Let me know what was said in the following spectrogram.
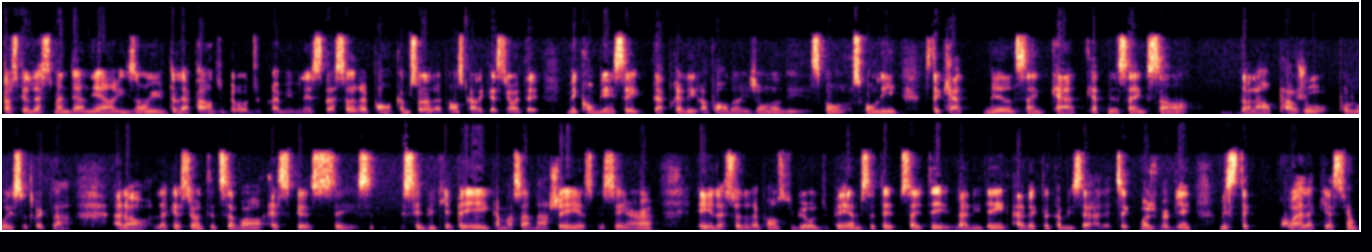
Parce que la semaine dernière, ils ont eu de la part du bureau du premier ministre la seule réponse, comme seule réponse, quand la question était mais combien c'est d'après les rapports dans les journaux, ce qu'on lit, c'était 4 4 4 500 dollars par jour pour louer ce truc-là. Alors, la question était de savoir est-ce que c'est c'est lui qui a payé, comment ça a marché, est-ce que c'est un? Et la seule réponse du bureau du PM, c'était ça a été validé avec le commissaire à l'éthique. Moi, je veux bien, mais c'était quoi la question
